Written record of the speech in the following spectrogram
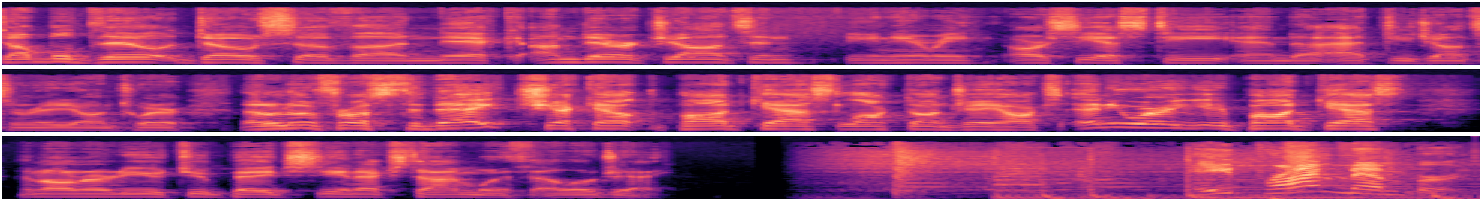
Double do- dose of uh, Nick. I'm Derek Johnson. You can hear me, RCST, and uh, at D Johnson Radio on Twitter. That'll do it for us today. Check out the podcast, Locked On Jayhawks, anywhere you get your podcast, and on our YouTube page. See you next time with LOJ. Hey, Prime members,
